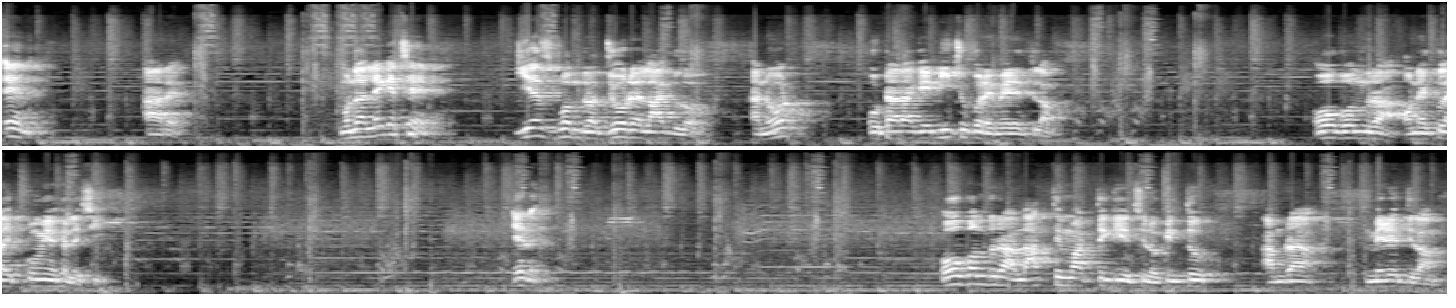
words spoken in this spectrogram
এল। আরে। মনে লেগেছে? ইয়েস বন্ধুরা, জোরে লাগল। আর ওর ওটার আগে নিচু করে মেরে দিলাম। ও বন্ধুরা, অনেক লাইফ কমিয়ে ফেলেছি। এলে। ও বন্ধুরা, লাথি মারতে গিয়েছিল, কিন্তু আমরা মেরে দিলাম।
